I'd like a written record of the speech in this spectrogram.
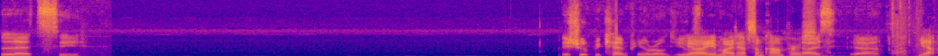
Let's see. They should be camping around here. Yeah, you might have some campers. Guys, yeah. Yeah,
